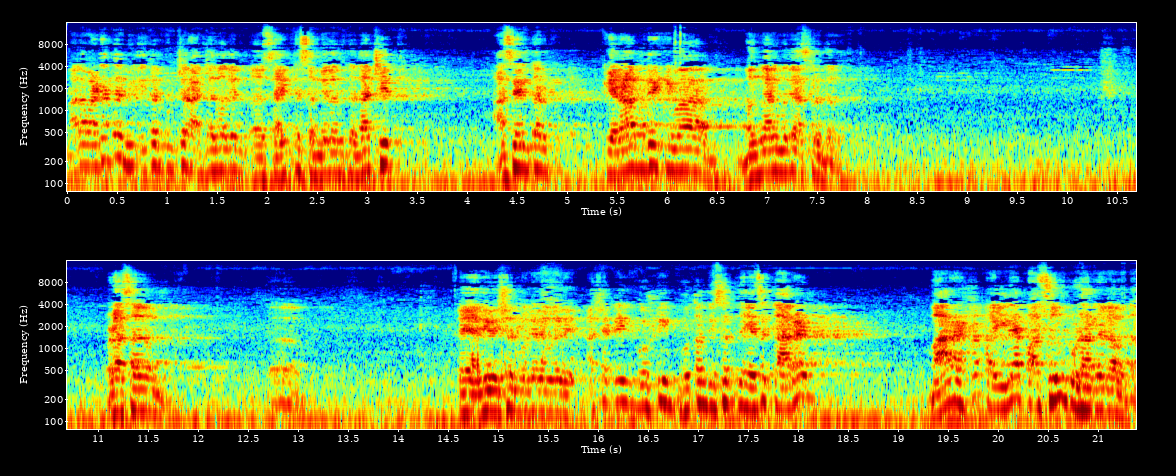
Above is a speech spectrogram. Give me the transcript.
मला वाटत नाही इतर कुठच्या राज्यांमध्ये साहित्य संमेलन कदाचित असेल तर केरळमध्ये किंवा बंगालमध्ये असलं तर. पण असं काही अधिवेशन वगैरे वगैरे अशा काही गोष्टी होताना दिसत नाही. याचं कारण महाराष्ट्र पहिल्यापासून पुढारलेला होता.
